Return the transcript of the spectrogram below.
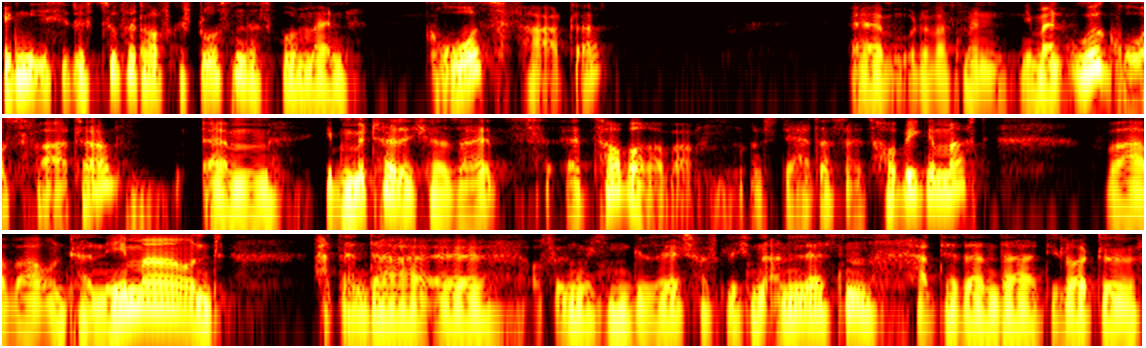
irgendwie ist sie durch Zufall darauf gestoßen, dass wohl mein Großvater ähm, oder was mein, nee, mein Urgroßvater ähm, eben mütterlicherseits äh, Zauberer war. Und der hat das als Hobby gemacht, war, war Unternehmer und hat dann da äh, auf irgendwelchen gesellschaftlichen Anlässen, hat er dann da die Leute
